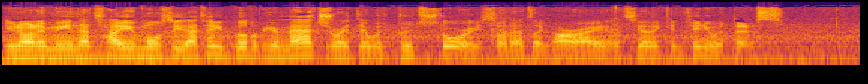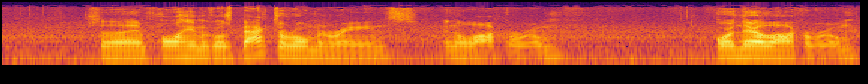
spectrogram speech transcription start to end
You know what I mean? That's how you mostly, that's how you build up your matches right there with good stories. So that's like, all right, let's see how they continue with this. So then Paul Heyman goes back to Roman Reigns in the locker room, or in their locker room,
